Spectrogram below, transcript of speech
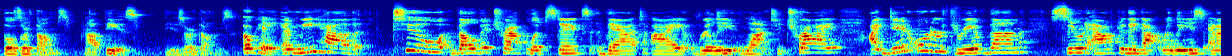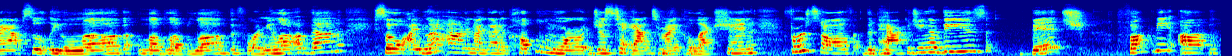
Those are thumbs, not these. These are thumbs. Okay, and we have two Velvet Trap lipsticks that I really want to try. I did order three of them soon after they got released and I absolutely love, love, love, love the formula of them. So I went on and I got a couple more just to add to my collection. First off, the packaging of these, bitch, fuck me up,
